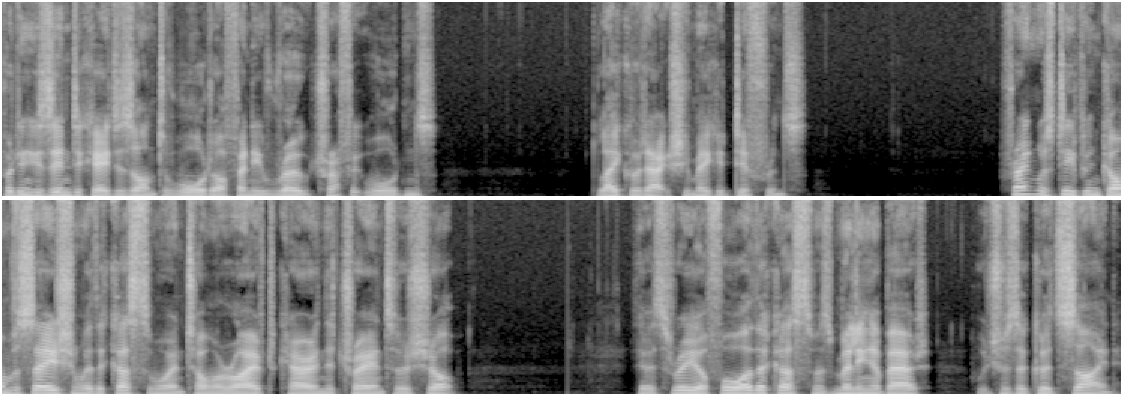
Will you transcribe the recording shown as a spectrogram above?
putting his indicators on to ward off any rogue traffic wardens like it would actually make a difference. Frank was deep in conversation with a customer when Tom arrived, carrying the tray into the shop. There were three or four other customers milling about, which was a good sign.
